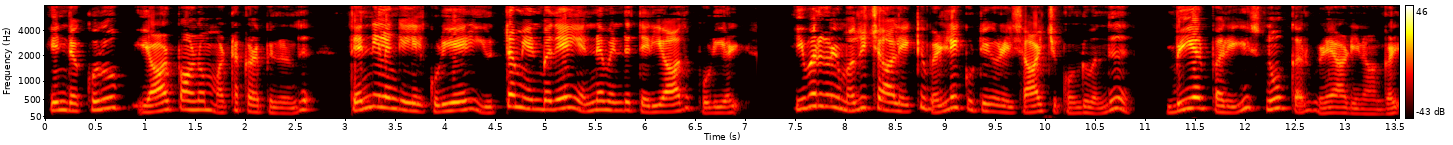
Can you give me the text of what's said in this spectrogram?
இந்த குரூப் யாழ்ப்பாணம் மட்டக்களப்பிலிருந்து தென்னிலங்கையில் குடியேறி யுத்தம் என்பதே என்னவென்று தெரியாத பொடியல். இவர்கள் மதுச்சாலைக்கு வெள்ளை குட்டிகளை சாய்ச்சி கொண்டு வந்து பியர் பருகி ஸ்னூக்கர் விளையாடினாங்கள்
